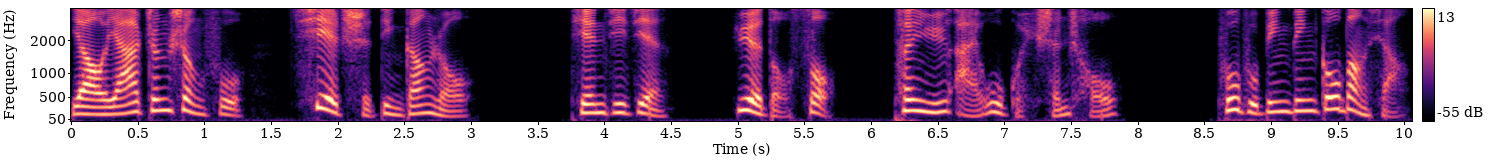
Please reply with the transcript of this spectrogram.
咬牙争胜负，切齿定刚柔。天机剑，月斗嗖，喷云霭雾鬼神愁。普普冰冰钩棒响，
